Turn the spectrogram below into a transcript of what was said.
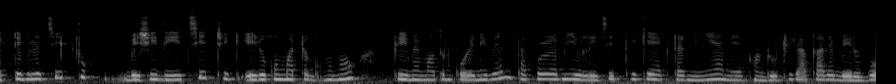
এক টেবিলের চেয়ে একটু বেশি দিয়েছি, ঠিক এরকম একটা ঘন ক্রিমের মতন করে নেবেন। তারপরে আমি লিচির থেকে একটা নিয়ে আমি এখন রুটির আকারে বেলবো।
